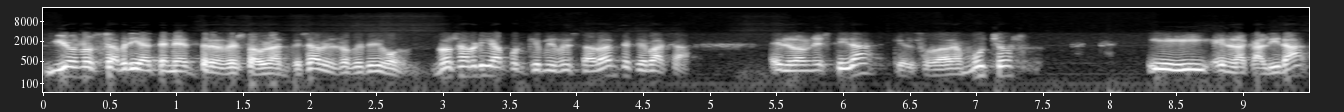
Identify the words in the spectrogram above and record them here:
Yo no sabría tener tres restaurantes, ¿sabes lo que te digo? No sabría porque mi restaurante se basa en la honestidad, que eso lo harán muchos, y en la calidad,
